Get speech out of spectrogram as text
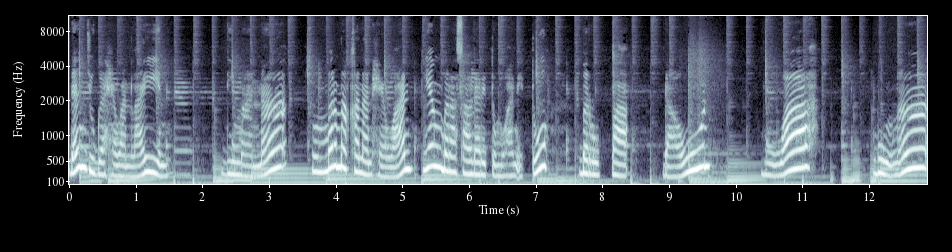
dan juga hewan lain, di mana sumber makanan hewan yang berasal dari tumbuhan itu berupa daun, buah, bunga,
